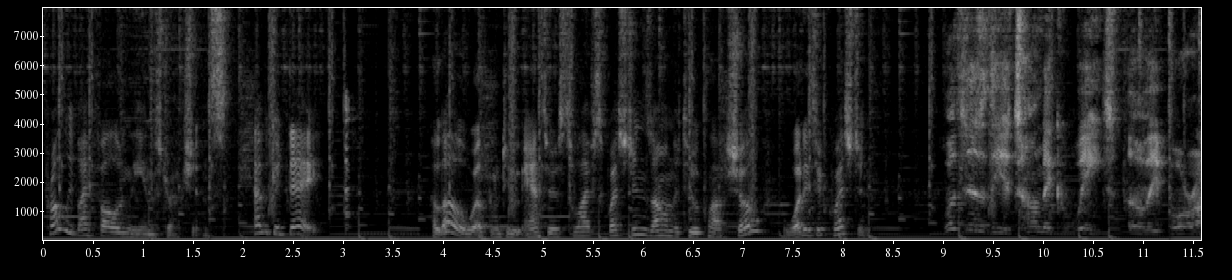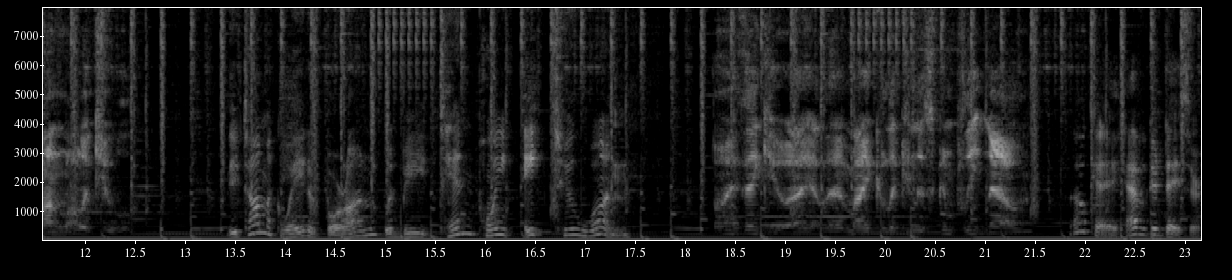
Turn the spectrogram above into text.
Probably by following the instructions. Have a good day. Hello, welcome to Answers to Life's Questions on the 2 o'clock show. What is your question? What is the atomic weight of a boron molecule? The atomic weight of boron would be 10.821. Okay, have a good day, sir.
